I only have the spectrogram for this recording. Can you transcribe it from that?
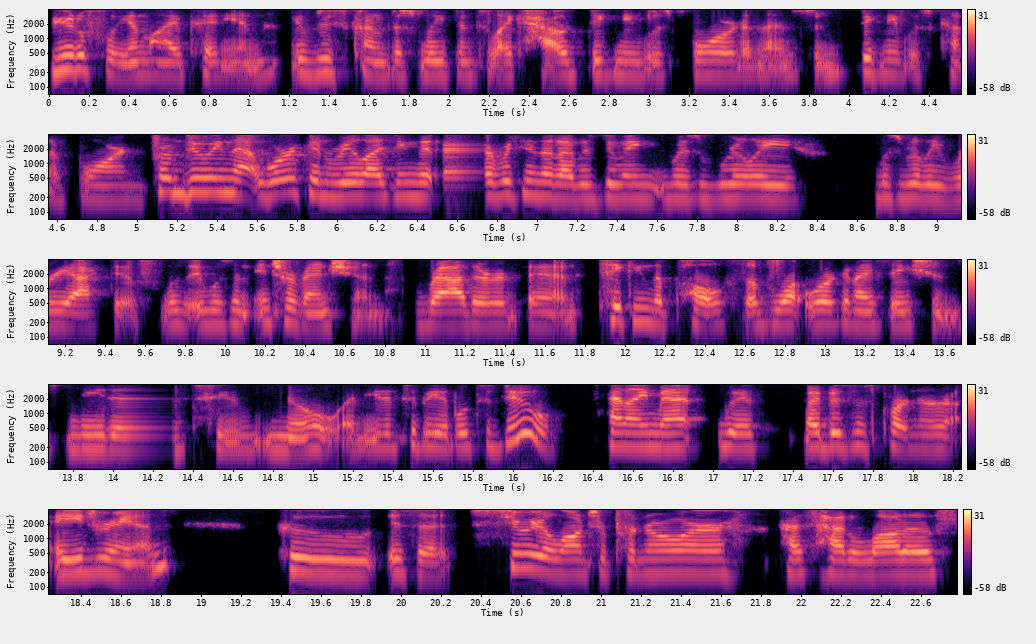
beautifully in my opinion it just kind of just leads into like how Dignii was born and then so Dignii was kind of born from doing that work and realizing that everything that i was doing was really was really reactive was it was an intervention rather than taking the pulse of what organizations needed to know and needed to be able to do. And i met with my business partner adrian who is a serial entrepreneur has had a lot of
